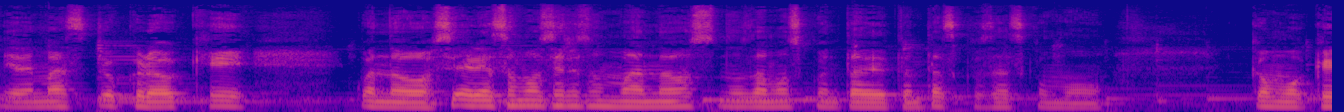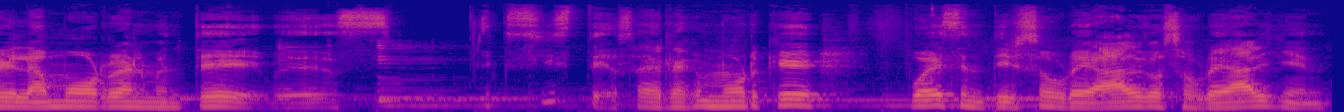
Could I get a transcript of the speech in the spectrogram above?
Y además yo creo que cuando somos seres humanos nos damos cuenta de tantas cosas como como que el amor realmente existe o sea el amor que puedes sentir sobre algo sobre alguien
